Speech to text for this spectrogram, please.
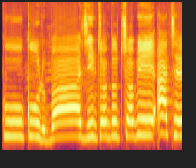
কুকুর বা জীবজন্তুর ছবি আছে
